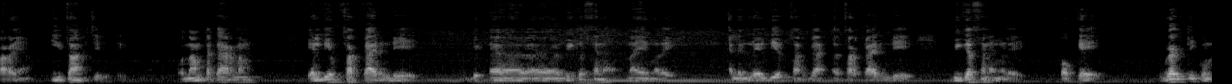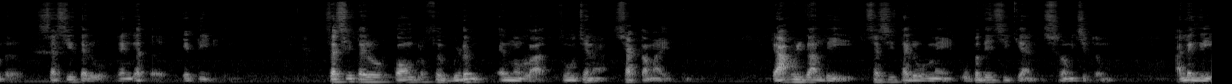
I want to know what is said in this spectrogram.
പറയാം ഈ സാഹചര്യത്തിൽ. ഒന്നാമത്തെ കാരണം എൽ ഡി എഫ് സർക്കാരിന്റെ വികസന നയങ്ങളെ അല്ലെങ്കിൽ എൽ ഡി എഫ് സർക്കാർ സർക്കാരിന്റെ വികസനങ്ങളെ ഒക്കെ ഉയർത്തിക്കൊണ്ട് ശശി തരൂർ രംഗത്ത് എത്തിയിരിക്കുന്നു. ശശി തരൂർ കോൺഗ്രസ് വിടും എന്നുള്ള സൂചന ശക്തമായിരിക്കുന്നു. രാഹുൽ ഗാന്ധി ശശി തരൂറിനെ ഉപദേശിക്കാൻ ശ്രമിച്ചിട്ടും അല്ലെങ്കിൽ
